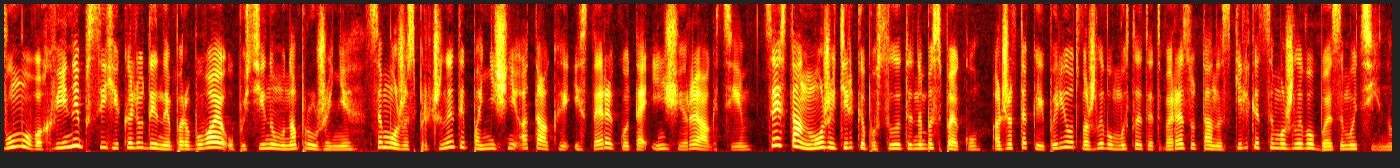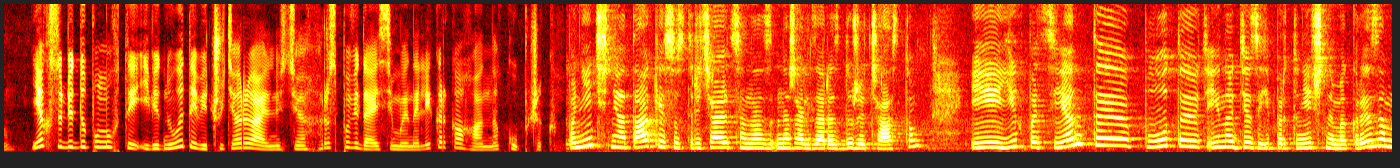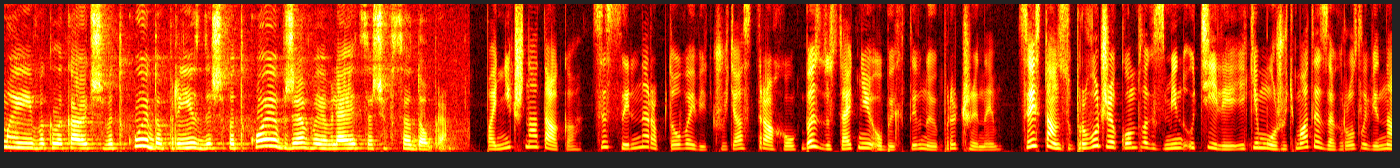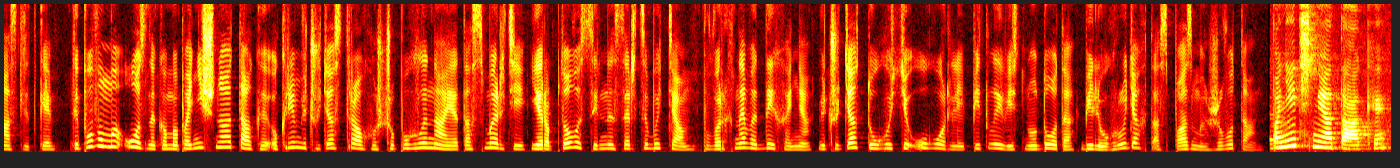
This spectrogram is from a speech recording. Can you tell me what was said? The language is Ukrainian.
В умовах війни психіка людини перебуває у постійному напруженні. Це може спричинити панічні атаки, істерику та інші реакції. Цей стан може тільки посилити небезпеку, адже в такий період важливо мислити тверезо та наскільки це можливо беземоційно. Як собі допомогти і відновити відчуття реальності, розповідає сімейна лікарка Ганна Купчик. Панічні атаки зустрічаються на, жаль зараз дуже часто, і їх пацієнти плутають іноді з гіпертонічними кризами і викликають швидку. І до приїзду швидкої вже виявляється, що все добре. Панічна атака це сильне раптове відчуття страху без достатньої об'єктивної причини. Цей стан супроводжує комплекс змін у тілі, які можуть мати загрозливі наслідки. Типовими ознаками панічної атаки, окрім відчуття страху, що поглинає та смерті, є раптове сильне серцебиття, поверхневе дихання, відчуття тугості у горлі, пітливість, нудота, біль у грудях та спазми живота. Панічні атаки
